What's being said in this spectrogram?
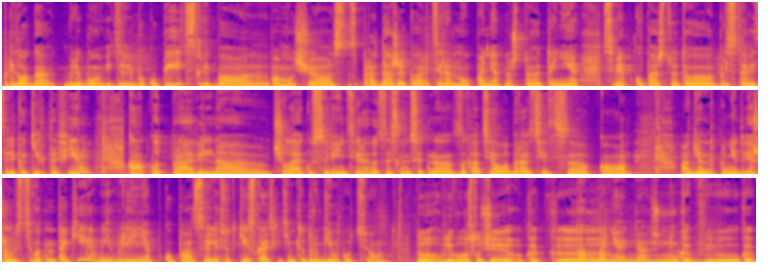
предлагают в любом виде либо купить, либо помочь э, с продажей квартиры. Ну, понятно, что это не себе покупаешь, что это представители каких-то фирм. Как вот правильно человеку сориентироваться, если он действительно захотел обратиться к агенту по недвижимости, вот на такие объявления покупаться или все-таки искать каким-то другим путем? Ну, в любом случае, как... Э, как понять, да? Что... Как, как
